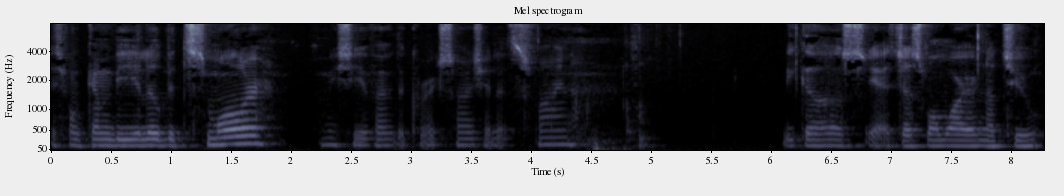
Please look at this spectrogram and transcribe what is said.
This one can be a little bit smaller. Let me see if I have the correct size. Yeah, that's fine. Because yeah, it's just one wire, not two.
